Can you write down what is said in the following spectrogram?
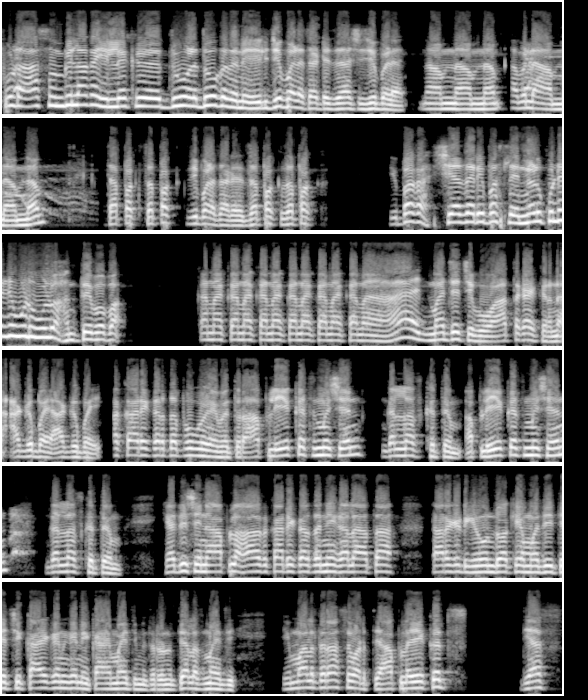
पुढं असून बी काही हिल दोघ दोघ जण हे जिबळ्यासाठी अशी जिबळ्या नाम नाम नाम अब नाम नाम नाम. झपक झपक जिबळ्या झपक झपक. हे बघा शेजारी बसले नळकुंडाने उडू उडू हनते बाबा. कना कना कना कना कना कना. हाय मजाचे भाऊ आता काय करणार? अगं बाय अगं बाई हा कार्यकर्ता बघूया मित्र. आपलं एकच मिशन गल्लाच खतम. आपलं एकच मिशन गल्लाच खतम. या दिशेने आपला हा कार्यकर्ता निघाला आता टार्गेट घेऊन डोक्यामध्ये त्याची काय गणगणी काय माहिती मित्रांनो त्यालाच माहिती. हे मला तर असं वाटतं आपला एकच गॅस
